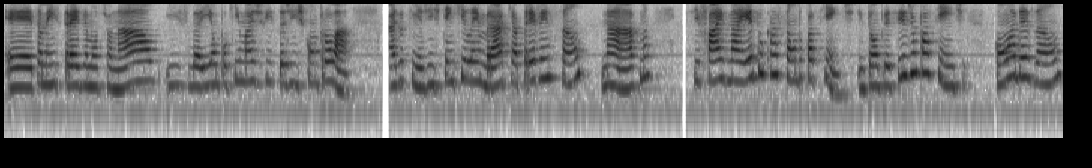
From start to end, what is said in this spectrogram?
É, também estresse emocional, e isso daí é um pouquinho mais difícil da gente controlar. Mas, assim, a gente tem que lembrar que a prevenção na asma se faz na educação do paciente. Então, eu preciso de um paciente com adesão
